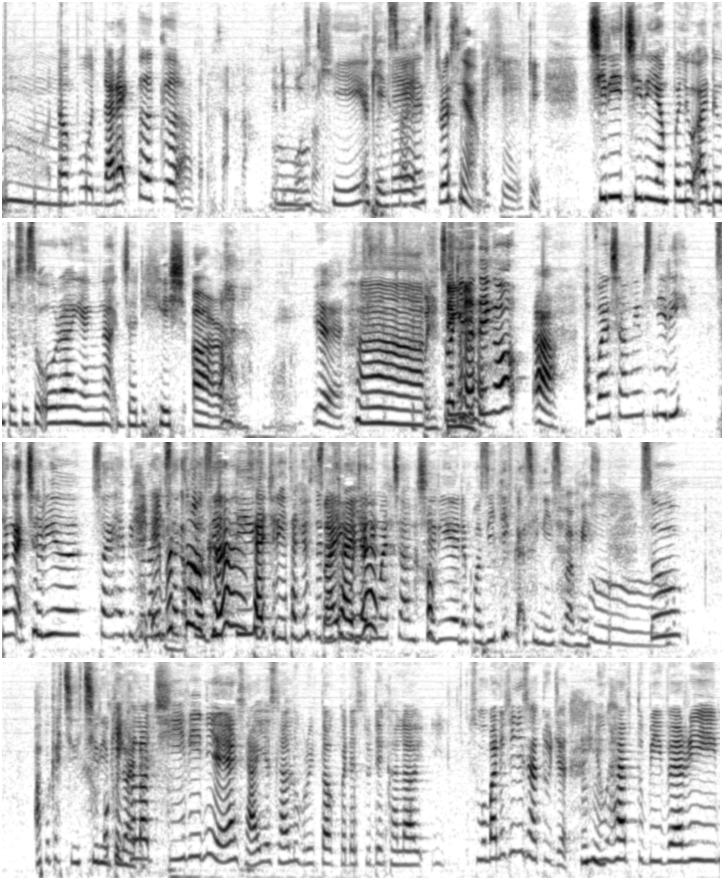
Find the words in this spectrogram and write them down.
Hmm. ataupun director ke. Ah, tak ada masalah. Jadi bos lah. Okey, okey. Soalan seterusnya. Okey. Ciri-ciri yang perlu ada untuk seseorang yang nak jadi HR. Ya. Ha. Penting Sebab kita ni. tengok Ah. Puan Syamim sendiri sangat ceria, sangat happy go lucky, Eh sangat betul ke? positif. Saya cerita tanya student saya, saya. pun jadi macam ceria dan positif kat sini sebab Miss. Hmm. So, apakah ciri-ciri Okey, perlu kalau ada? ciri ni eh, saya selalu beritahu kepada student kalau semua manusia ni satu je. Mhm. You have to be very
